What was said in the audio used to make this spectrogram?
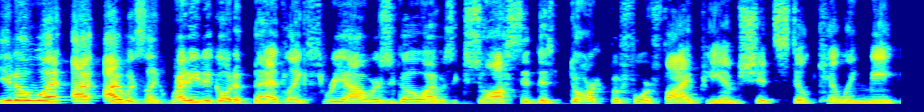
you know what? I, I was like ready to go to bed like three hours ago. I was exhausted. This dark before 5 p.m. shit's still killing me.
